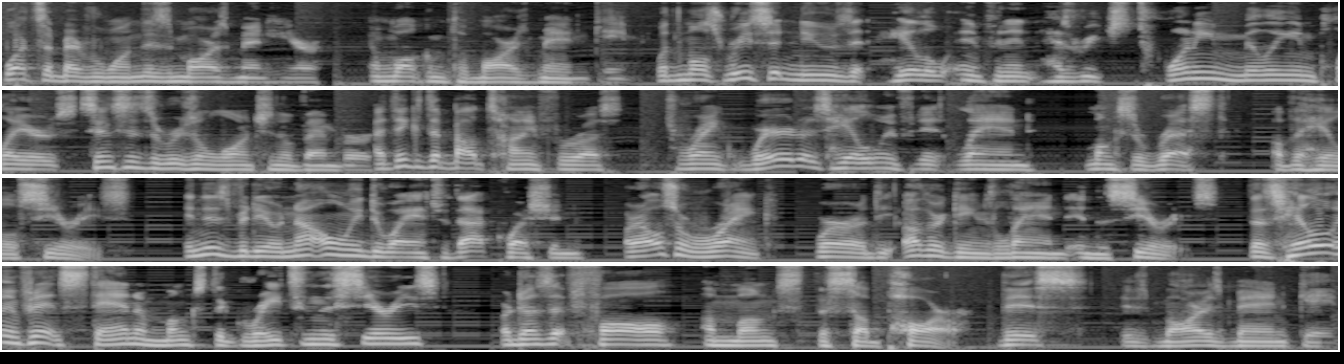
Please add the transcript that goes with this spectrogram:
What's up everyone, this is Marsman here, and welcome to Marsman Gaming. With the most recent news that Halo Infinite has reached 20 million players since its original launch in November, I think it's about time for us to rank where does Halo Infinite land amongst the rest of the Halo series. In this video, not only do I answer that question, but I also rank where the other games land in the series. Does Halo Infinite stand amongst the greats in this series, or does it fall amongst the subpar? This is Marsman Gaming.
